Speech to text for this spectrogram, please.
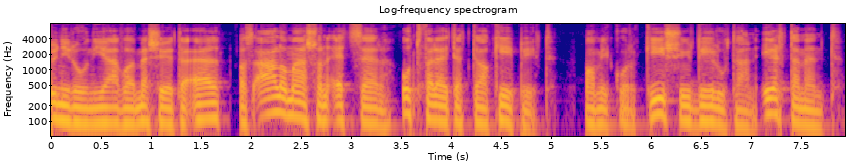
Öniróniával mesélte el, az állomáson egyszer ott felejtette a képét amikor késő délután értement,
